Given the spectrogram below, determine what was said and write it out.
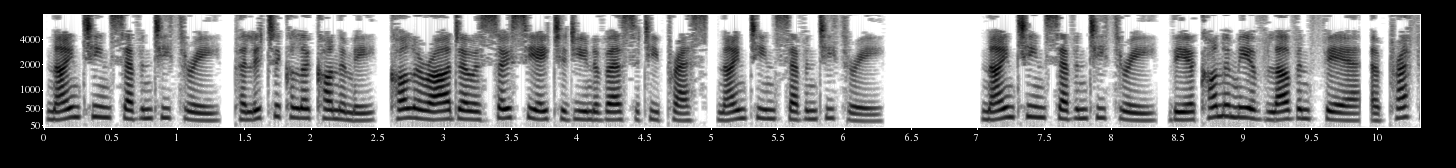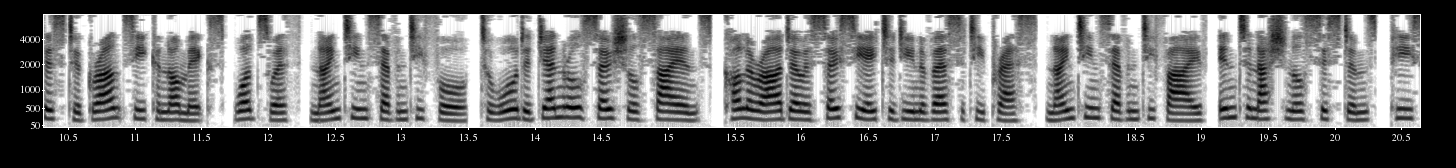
1973, Political Economy, Colorado Associated University Press, 1973. 1973, The Economy of Love and Fear, A Preface to Grant's Economics, Wadsworth, 1974, Toward a General Social Science, Colorado Associated University Press, 1975, International Systems, Peace,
